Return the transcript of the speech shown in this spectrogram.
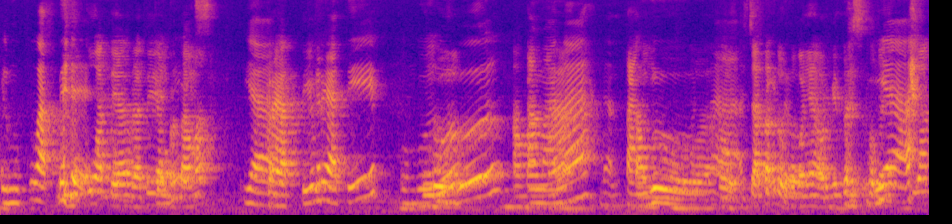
ilmu kuat deh Kuat ya berarti yang Jadi, pertama ya kreatif, kreatif unggul unggul, amanah, amanah, dan tangguh. tangguh. Tuh, Nah, dicatat tuh itu. pokoknya orbitas pokoknya Iya. kuat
